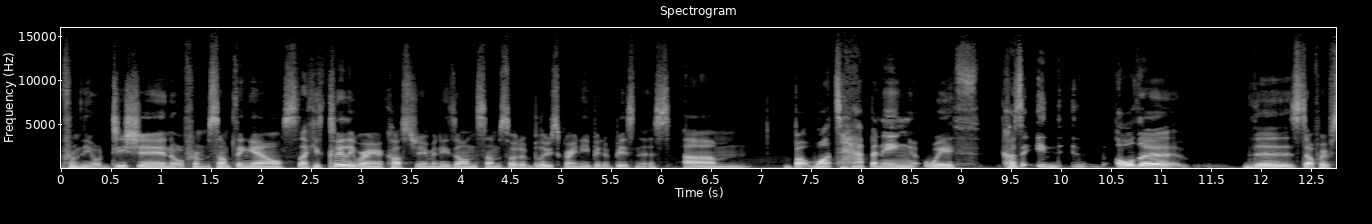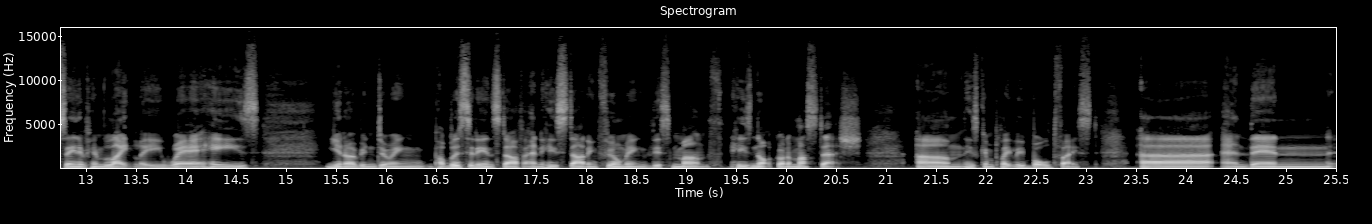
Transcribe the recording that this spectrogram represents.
from the audition or from something else. Like he's clearly wearing a costume and he's on some sort of blue screeny bit of business. Um, but what's happening with because all the the stuff we've seen of him lately, where he's you know been doing publicity and stuff, and he's starting filming this month, he's not got a mustache. Um, he's completely bald faced, uh, and then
